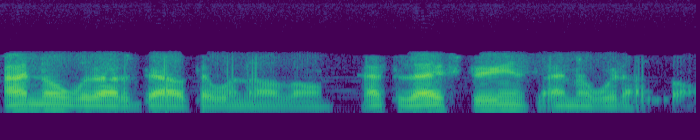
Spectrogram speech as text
I know without a doubt that we're not alone. After that experience, I know we're not alone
